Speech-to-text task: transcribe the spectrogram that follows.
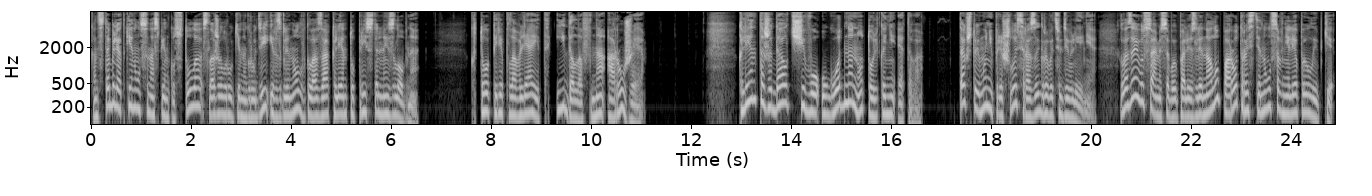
Констебль откинулся на спинку стула, сложил руки на груди и взглянул в глаза Кленту пристально и злобно. «Кто переплавляет идолов на оружие?» Клент ожидал чего угодно, но только не этого. Так что ему не пришлось разыгрывать удивление. Глаза его сами собой полезли на лоб, а рот растянулся в нелепой улыбке.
